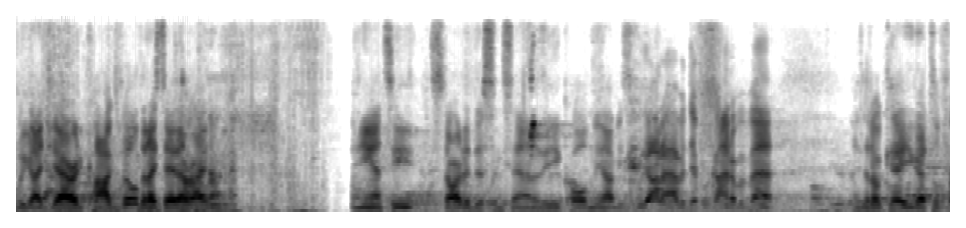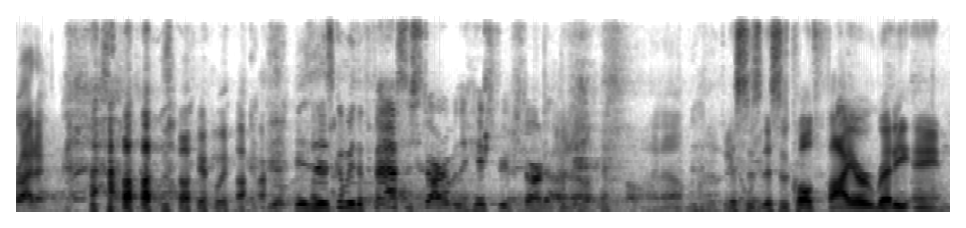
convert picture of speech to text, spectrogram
We got Jared Cogsville. Did I say that right? Yancey started this insanity. He called me up. He said, "We got to have a different kind of event." I said, "Okay, you got till Friday." so, so here we are. Is this going to be the fastest startup in the history of I startups? know. I know. This is this is called Fire Ready Aim.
